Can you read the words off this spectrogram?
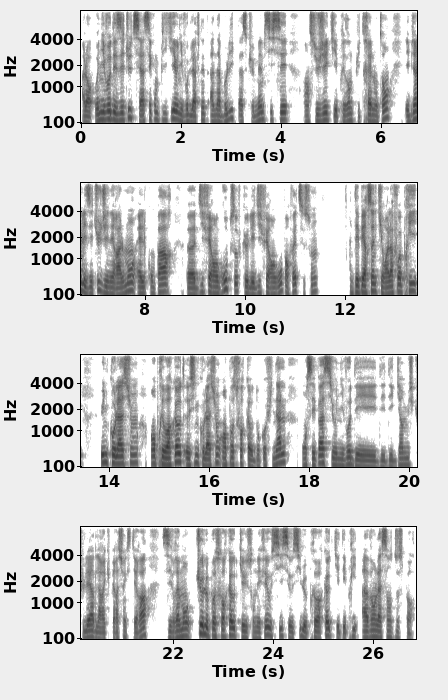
alors au niveau des études, c'est assez compliqué au niveau de la fenêtre anabolique parce que même si c'est un sujet qui est présent depuis très longtemps, eh bien les études généralement, elles comparent euh, différents groupes, sauf que les différents groupes, en fait, ce sont des personnes qui ont à la fois pris une collation en pré-workout et aussi une collation en post-workout. Donc au final, on ne sait pas si au niveau des, gains musculaires, de la récupération, etc., c'est vraiment que le post-workout qui a eu son effet ou si c'est aussi le pré-workout qui était pris avant la séance de sport.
